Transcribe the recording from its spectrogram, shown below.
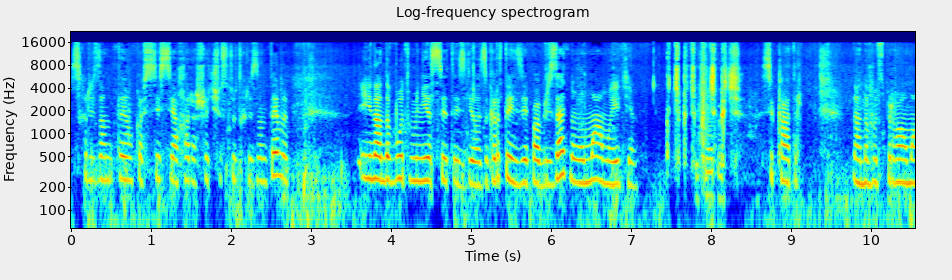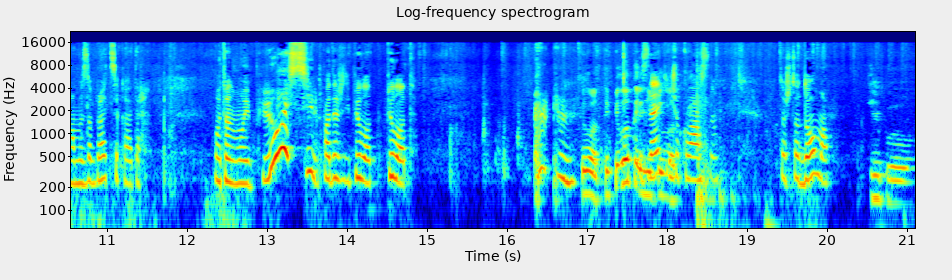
С хризантемкой. Все себя хорошо чувствуют хризантемы. И надо будет мне с этой сделать, с гортензией пообрезать, но у мамы эти... кч-кч-кч-кч, Секатор. Надо будет сперва у мамы забрать секатор. Вот он мой пёсель. Подожди, пилот, пилот. Пилот, ты пилот или Знаете, что классно? То, что дома Тепло.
